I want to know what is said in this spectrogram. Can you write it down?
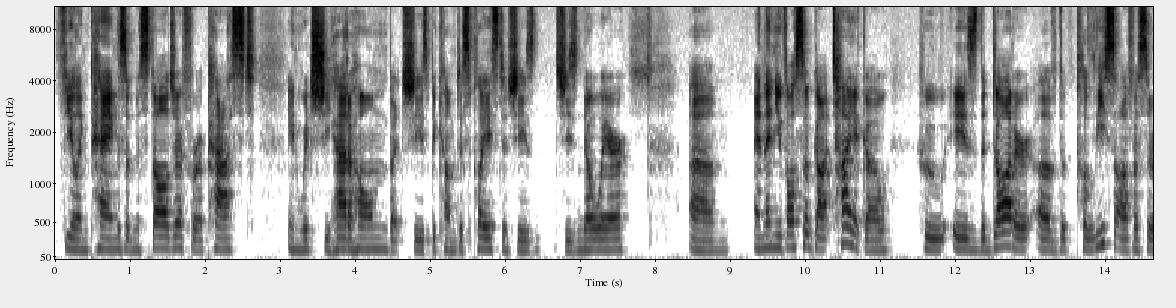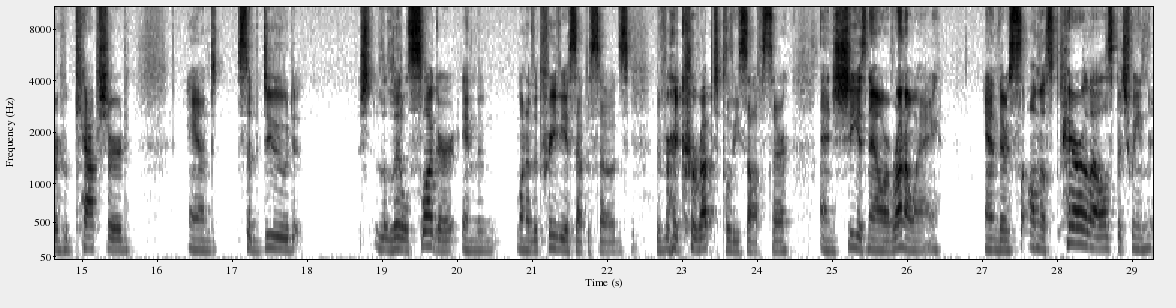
feeling pangs of nostalgia for a past in which she had a home but she's become displaced and she's she's nowhere. Um, and then you've also got Taeko, who is the daughter of the police officer who captured and subdued Little Slugger in the, one of the previous episodes, the very corrupt police officer, and she is now a runaway. And there's almost parallels between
